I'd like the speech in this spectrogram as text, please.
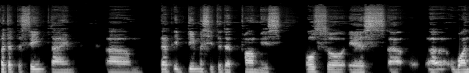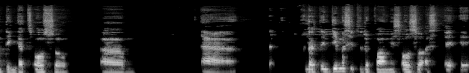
But at the same time, um, that intimacy to that promise also is uh, uh, one thing that's also um, uh, that intimacy to the promise also as, it, it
